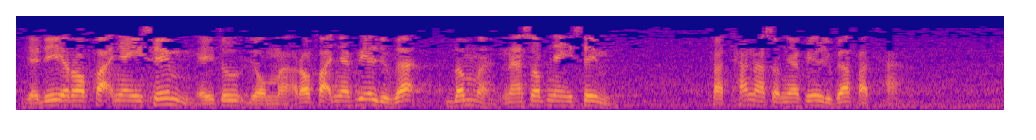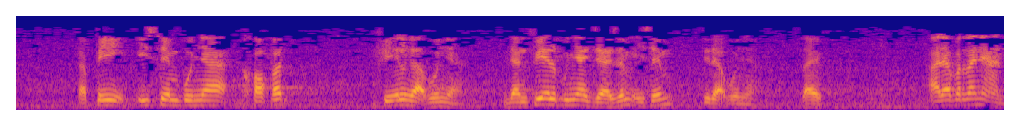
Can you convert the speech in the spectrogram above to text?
Jadi rofaknya isim yaitu doma. Rofaknya fiil juga doma. Nasabnya isim. Fathah nasabnya fi'il juga fathah. Tapi isim punya khafat, fi'il nggak punya. Dan fi'il punya jazm, isim tidak punya. Baik. Ada pertanyaan?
